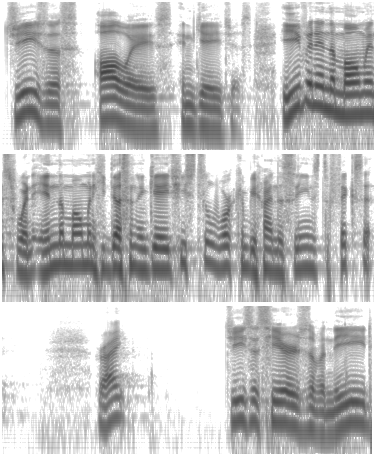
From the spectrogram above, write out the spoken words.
Jesus always engages. Even in the moments when, in the moment, he doesn't engage, he's still working behind the scenes to fix it, right? Jesus hears of a need.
